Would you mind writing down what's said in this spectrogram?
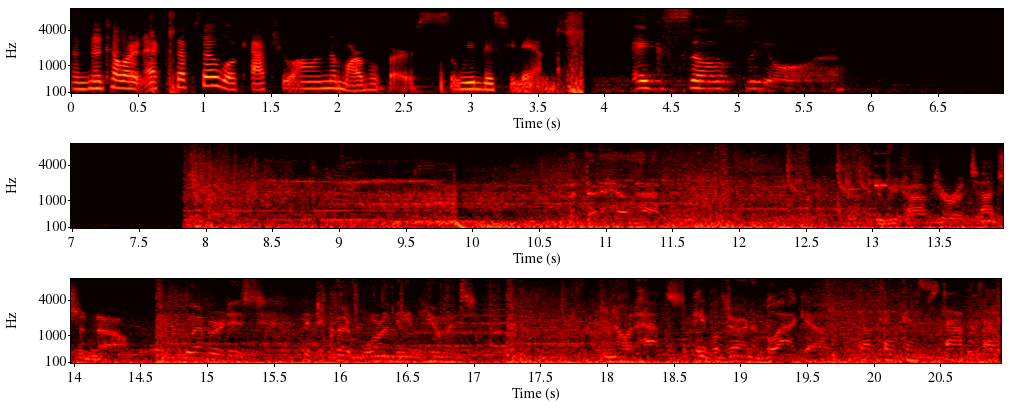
And until our next episode, we'll catch you all in the Marvelverse. We miss you, Dan. Excelsior. Have your attention now? Whoever it is, they've declared war on the Inhumans. You know what happens to people during a blackout? Nothing can stop them.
